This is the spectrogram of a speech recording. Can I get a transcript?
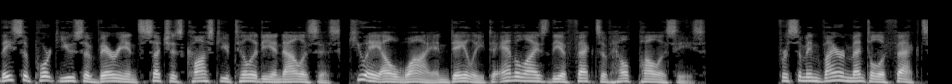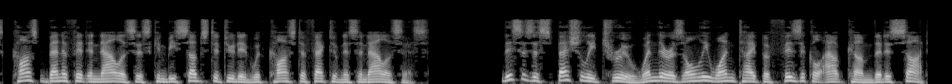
They support use of variants such as cost utility analysis, QALY, and DALY to analyze the effects of health policies. For some environmental effects, cost-benefit analysis can be substituted with cost-effectiveness analysis. This is especially true when there is only one type of physical outcome that is sought,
